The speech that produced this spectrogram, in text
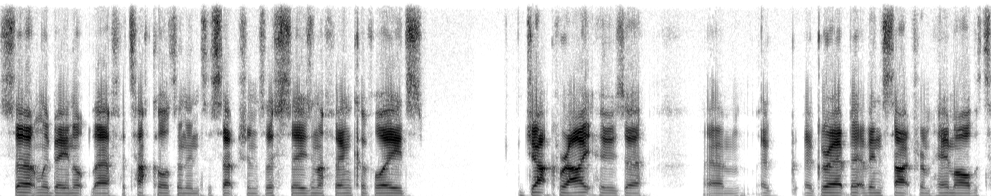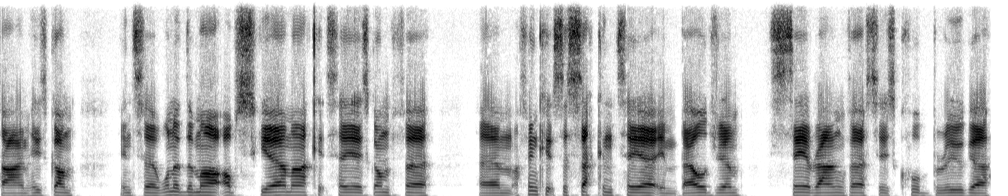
certainly been up there for tackles and interceptions this season. I think of Leeds. Jack Wright, who's a um, a, a, great bit of insight from him all the time. He's gone into one of the more obscure markets here. He's gone for, um, I think it's the second tier in Belgium, Seraing versus Club Brugge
